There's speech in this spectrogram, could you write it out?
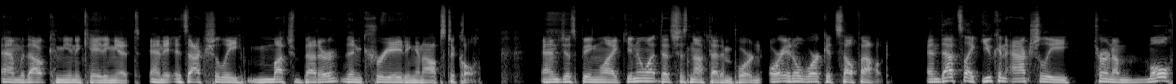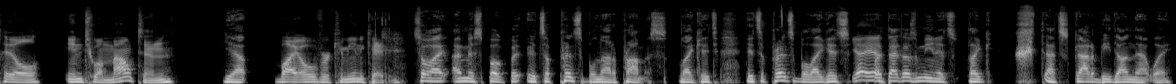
and without communicating it. And it's actually much better than creating an obstacle and just being like, you know what, that's just not that important, or it'll work itself out. And that's like, you can actually turn a molehill into a mountain Yep. by over communicating. So I, I misspoke, but it's a principle, not a promise. Like it's it's a principle. Like it's Yeah, yeah. but that doesn't mean it's like that's got to be done that way.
